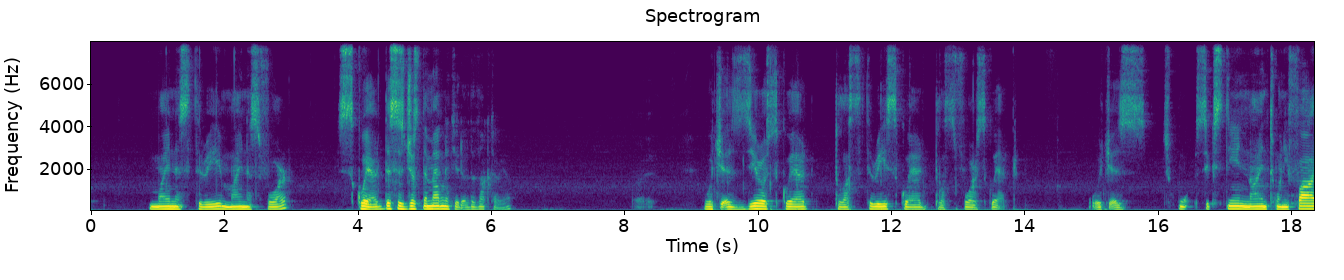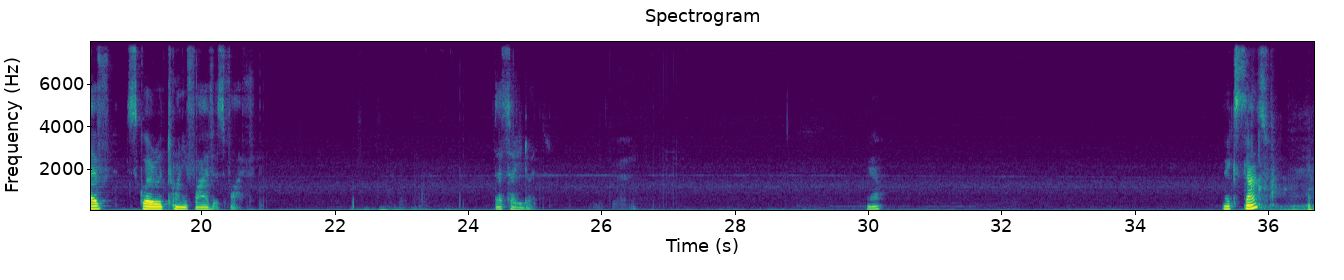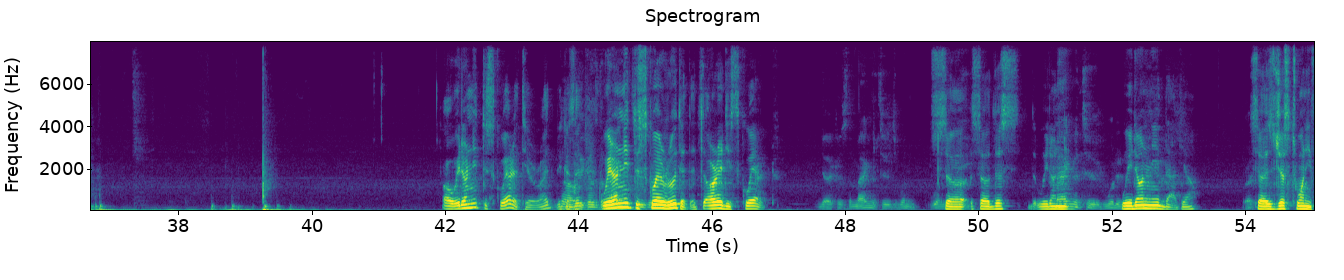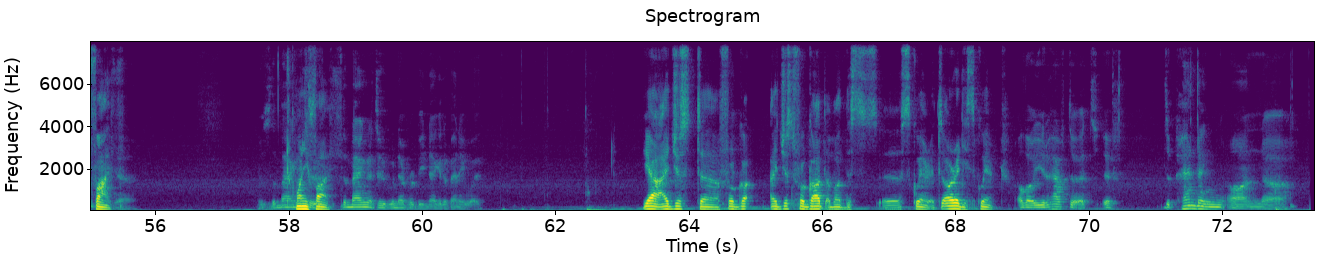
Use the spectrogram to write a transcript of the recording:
minus 3 minus 4 squared. This is just the magnitude of the vector, yeah? Which is 0 squared plus 3 squared plus 4 squared. Which is 16, 9, 25. Square root 25 is 5. That's how you do it. Yeah. Makes sense? Oh, we don't need to square it here, right? Because, it, because the we don't need to square root it. It's already squared. Yeah, because the magnitudes wouldn't. wouldn't So, be- so this we don't need. magnitude wouldn't. We don't need that, yeah. right? So it's just twenty-five. yeah. 'Cause the magnitude, 25. The magnitude would never be negative anyway. Yeah, I just uh, forgot. I just forgot about this uh, square. It's already squared. Although you'd have to, it's, if depending on uh,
